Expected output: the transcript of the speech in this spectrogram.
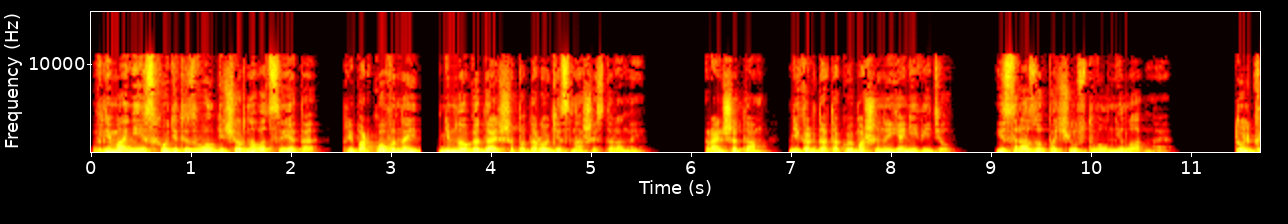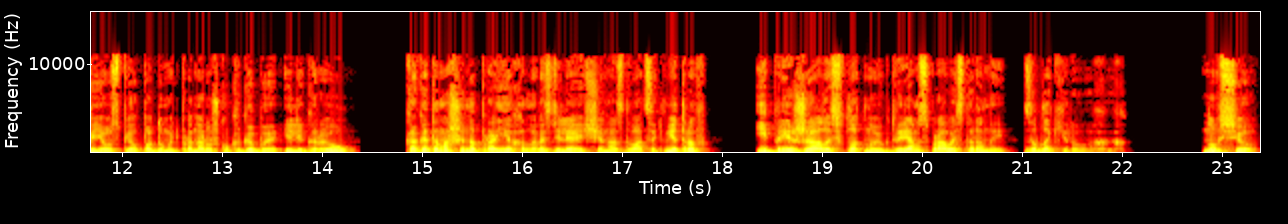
Внимание исходит из «Волги» черного цвета, припаркованной немного дальше по дороге с нашей стороны. Раньше там никогда такой машины я не видел и сразу почувствовал неладное. Только я успел подумать про наружку КГБ или ГРУ, как эта машина проехала, разделяющая нас 20 метров, и прижалась вплотную к дверям с правой стороны, заблокировав их. Ну все,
